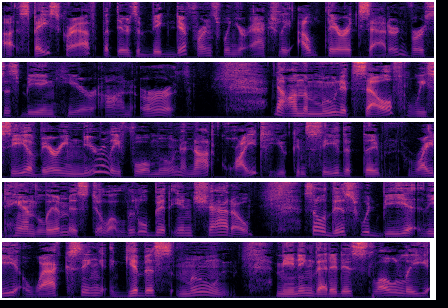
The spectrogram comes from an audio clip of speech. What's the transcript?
uh, spacecraft. But there's a big difference when you're actually out there at Saturn versus being here on Earth. Now on the moon itself, we see a very nearly full moon, not quite. You can see that the right hand limb is still a little bit in shadow. So this would be the waxing gibbous moon, meaning that it is slowly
